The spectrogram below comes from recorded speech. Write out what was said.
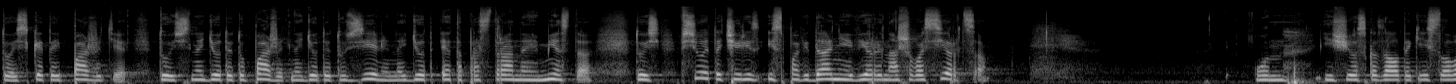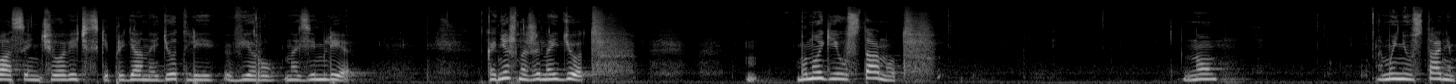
то есть к этой пажити, то есть найдет эту пажить, найдет эту зелень, найдет это пространное место. То есть все это через исповедание веры нашего сердца. Он еще сказал такие слова, «Сын человеческий, придя, найдет ли веру на земле?» Конечно же, найдет. Многие устанут но мы не устанем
